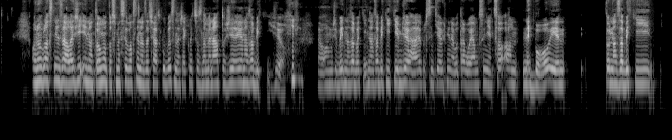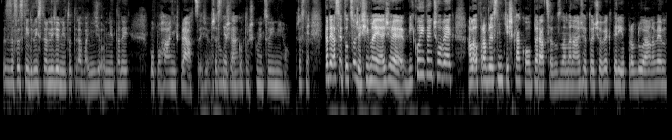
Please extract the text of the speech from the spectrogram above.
Ono vlastně záleží i na tom, a to jsme si vlastně na začátku vůbec neřekli, co znamená to, že je na zabití, že jo? Jo, on může být na zabití, na zabití tím, že hej, prosím tě, už mě neotravuje, já musím něco, a nebo jen to na zabití zase z té druhé strany, že mě to teda vadí, že on mě tady popohání v práci, že jo? Přesně to už tak. je jako trošku něco jiného. Přesně. Tady asi to, co řešíme, je, že výkonný ten člověk, ale opravdu je s ním těžká kooperace. To znamená, že to je člověk, který opravdu, já nevím,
